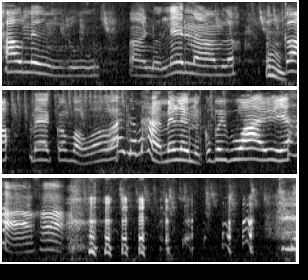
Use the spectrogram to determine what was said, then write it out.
เท่าหนึ่งอยู่อ่าหนูเล่นน้ำแล้ว อืม ก็แม่ก็บอกว่าว่ายน้ำหาไม่เลยหนูก็ไปว่ายหาค่ะหนู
